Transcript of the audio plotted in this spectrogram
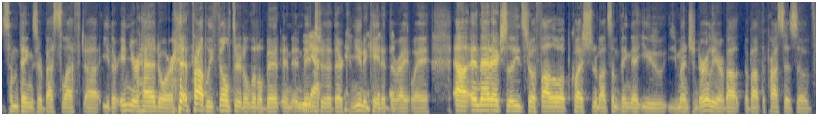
some things are best left uh, either in your head or probably filtered a little bit and, and made yeah. sure that they're communicated the right way. Uh, and that actually leads to a follow-up question about something that you you mentioned earlier about about the process of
